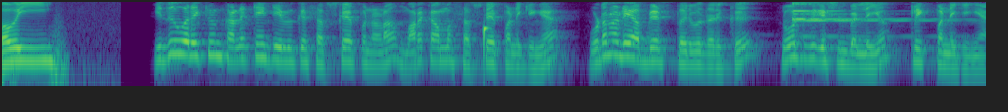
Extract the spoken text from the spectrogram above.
பை இது வரைக்கும் கனெக்டிங் டிவிக்கு சப்ஸ்கிரைப் பண்ணனா மறக்காமல் சப்ஸ்கிரைப் பண்ணிக்கங்க. உடனடி அப்டேட்ஸ் பெறுவதற்கு நோட்டிஃபிகேஷன் பெல்லையும் கிளிக் பண்ணிக்கங்க.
